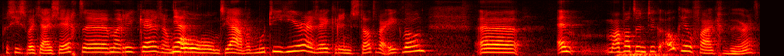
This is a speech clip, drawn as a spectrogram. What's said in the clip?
Precies wat jij zegt, eh Marieke. Zo'n Ja. polhond. Ja, wat moet die hier? En zeker in de stad waar ik woon. Eh, en, maar wat er natuurlijk ook heel vaak gebeurt...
